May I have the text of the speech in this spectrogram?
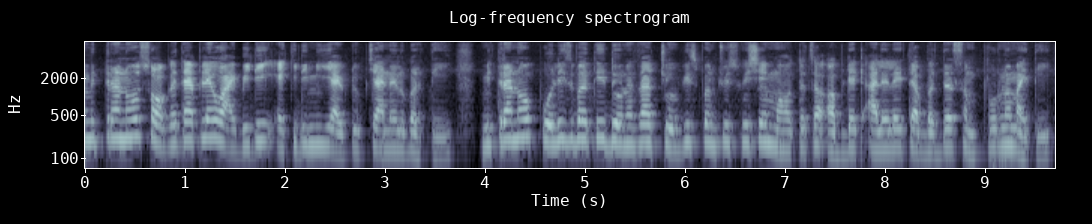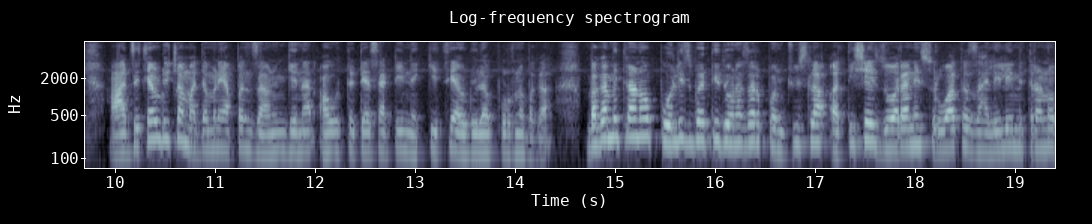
मित्रांनो स्वागत आहे आपल्या Y B D academy YouTube चॅनलवरती मित्रांनो पोलीस भरती दोन हजार चोवीस पंचवीस विषयी महत्त्वाचं अपडेट आलेलं आहे त्याबद्दल संपूर्ण माहिती आजच्या व्हिडिओच्या माध्यमाने आपण जाणून घेणार आहोत. तर त्यासाठी नक्कीच या व्हिडिओला पूर्ण बघा. बघा मित्रांनो पोलीस भरती दोन हजार पंचवीसला अतिशय जोराने सुरुवात झालेली मित्रांनो.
